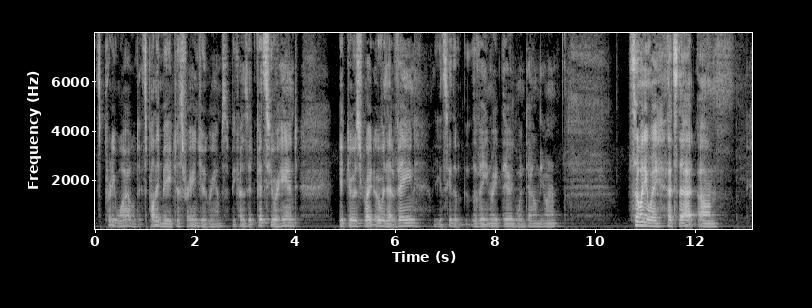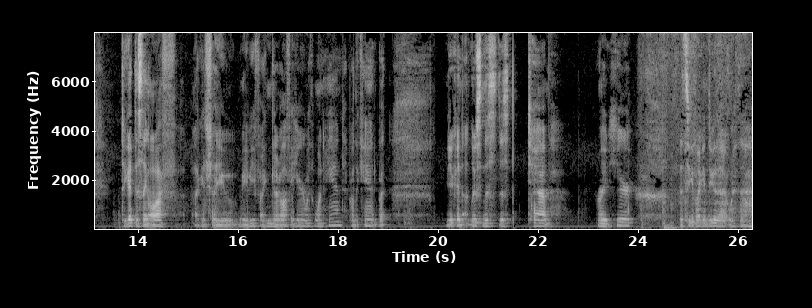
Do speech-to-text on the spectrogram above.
it's pretty wild. It's probably made just for angiograms because it fits your hand. It goes right over that vein. You can see the, the vein right there going down the arm. So anyway, that's that. Um, to get this thing off, I can show you maybe if I can get it off of here with one hand. I probably can't, but you can loosen this, this tab right here. Let's see if I can do that with, uh,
